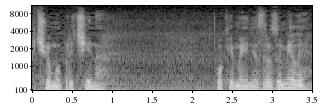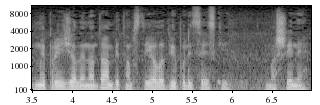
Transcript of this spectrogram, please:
в чому причина. Поки ми і не зрозуміли, ми приїжджали на дамбі, там стояло дві поліцейські машини.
